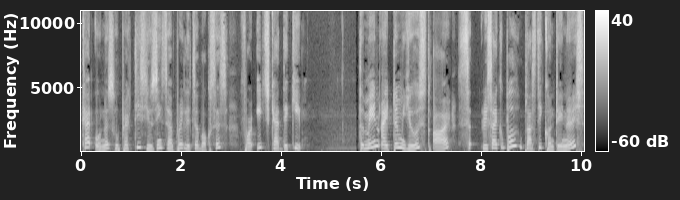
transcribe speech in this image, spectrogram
cat owners who practice using separate litter boxes for each cat they keep. The main item used are recyclable plastic containers,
